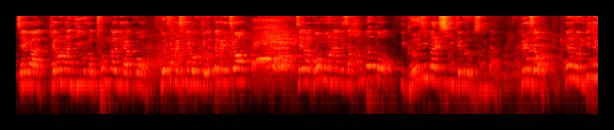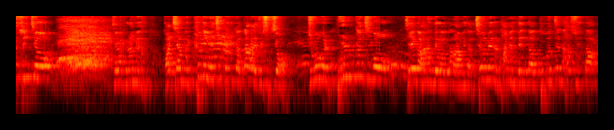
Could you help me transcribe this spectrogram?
제가 결혼한 이후로 총각이라고 거짓말 시켜본 적 없다 그랬죠? 제가 공무원하면서 한 번도 이 거짓말 시킨 적은 없습니다. 그래서 여러분 믿을 수 있죠? 제가 그러면 같이 한번 크게 외칠 테니까 따라해 주십시오. 주먹을 불끈 쥐고 제가 하는 대로 따라합니다. 처음에는 하면 된다. 두 번째는 할 수 있다.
